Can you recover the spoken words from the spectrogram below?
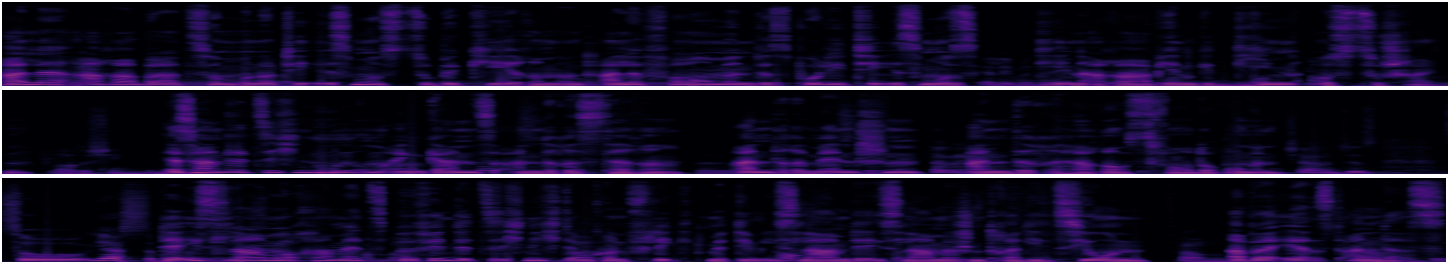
Alle Araber zum Monotheismus zu bekehren und alle Formen des Polytheismus, die in Arabien gediehen, auszuschalten. Es handelt sich nun um ein ganz anderes Terrain, andere Menschen, andere Herausforderungen. Der Islam Mohammeds befindet sich nicht im Konflikt mit dem Islam der islamischen Tradition, aber er ist anders.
